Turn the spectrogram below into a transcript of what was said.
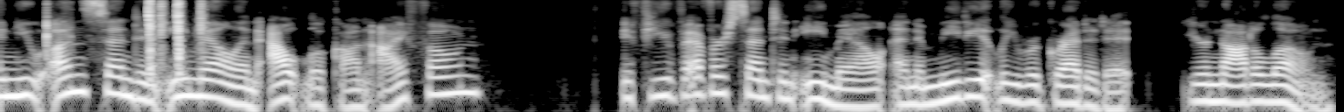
Can you unsend an email in Outlook on iPhone? If you've ever sent an email and immediately regretted it, you're not alone.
